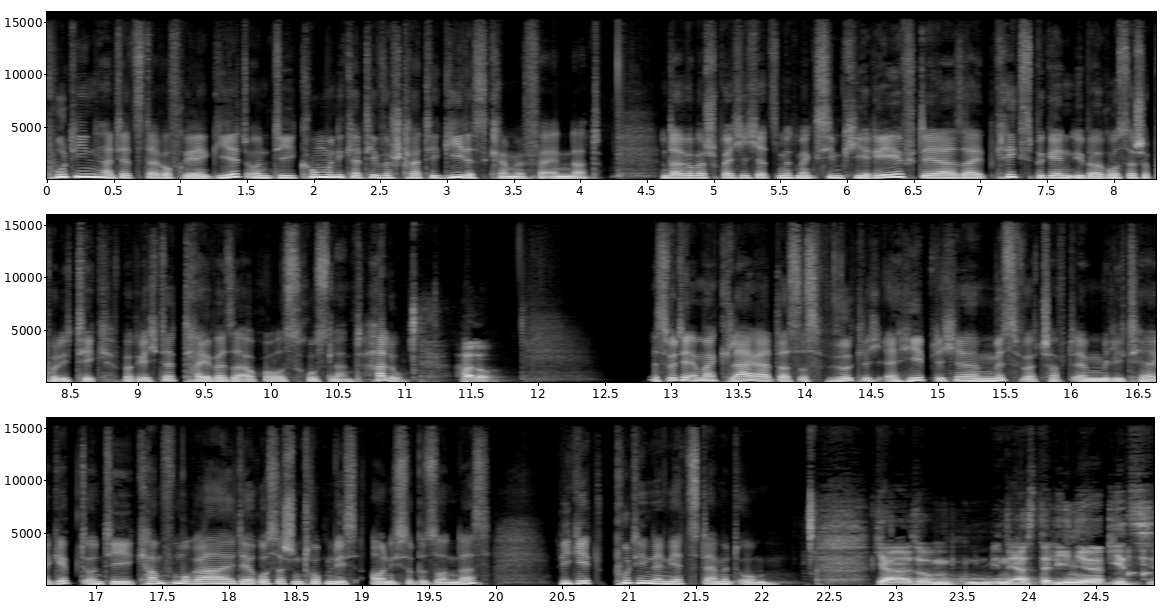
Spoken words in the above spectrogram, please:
Putin hat jetzt darauf reagiert und die kommunikative Strategie des Kreml verändert. Und darüber spreche ich jetzt mit Maxim Kirev, der seit Kriegsbeginn über russische Politik berichtet, teilweise auch aus Russland. Hallo. Hallo. Es wird ja immer klarer, dass es wirklich erhebliche Misswirtschaft im Militär gibt und die Kampfmoral der russischen Truppen, die ist auch nicht so besonders. Wie geht Putin denn jetzt damit um? Ja, also in erster Linie geht es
